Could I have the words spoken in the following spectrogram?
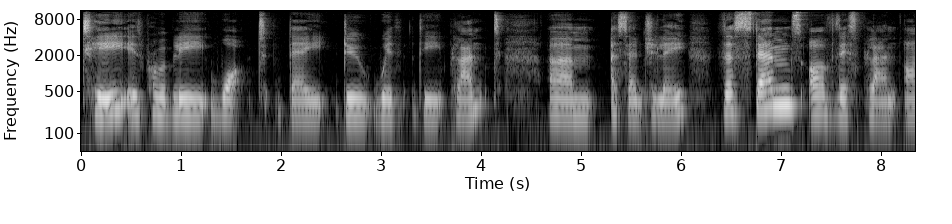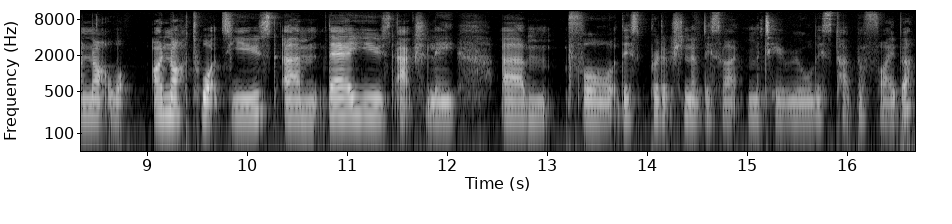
tea is probably what they do with the plant um, essentially. The stems of this plant are not what are not what's used. Um, they're used actually um, for this production of this like material, this type of fiber.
